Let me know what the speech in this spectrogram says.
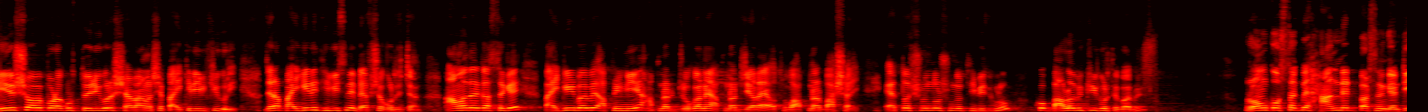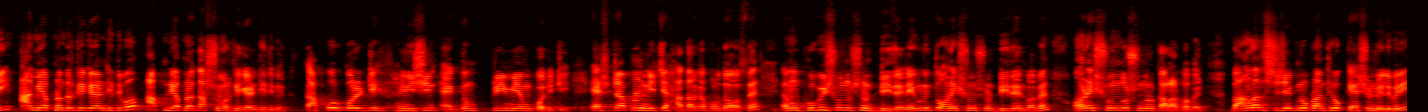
নিজস্বভাবে প্রোডাক্ট তৈরি করে সারা বাংলাদেশে পাইকারি বিক্রি করি, যারা পাইকারি থিবিস নিয়ে ব্যবসা করতে চান, আমাদের কাছ থেকে পাইকারিভাবে আপনি নিয়ে আপনার দোকানে, আপনার জেলায় অথবা আপনার বাসায় এত সুন্দর সুন্দর থিবিসগুলো খুব ভালো বিক্রি করতে পারবেন। রং কোর্স থাকবে হান্ড্রেড পার্সেন্ট গ্যারান্টি আমি আপনাদেরকে গ্যারান্টি দিব, আপনি আপনার কাস্টমারকে গ্যারান্টি দিবেন। কাপড় কোয়ালিটি ফিনিশিং একদম প্রিমিয়াম কোয়ালিটি এক্সট্রা আপনার নিচে হাতার কাপড় দেওয়া আছে এবং খুবই সুন্দর সুন্দর ডিজাইন এগুলো কিন্তু অনেক সুন্দর সুন্দর ডিজাইন পাবেন, অনেক সুন্দর সুন্দর কালার পাবেন। বাংলাদেশে যে কোনো প্রান্তে হোক ক্যাশ অন ডেলিভারি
